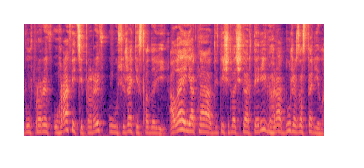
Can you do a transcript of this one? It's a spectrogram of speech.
був прорив у графіці, прорив у сюжеті складовій. Але як на 2024 рік гра дуже застаріла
